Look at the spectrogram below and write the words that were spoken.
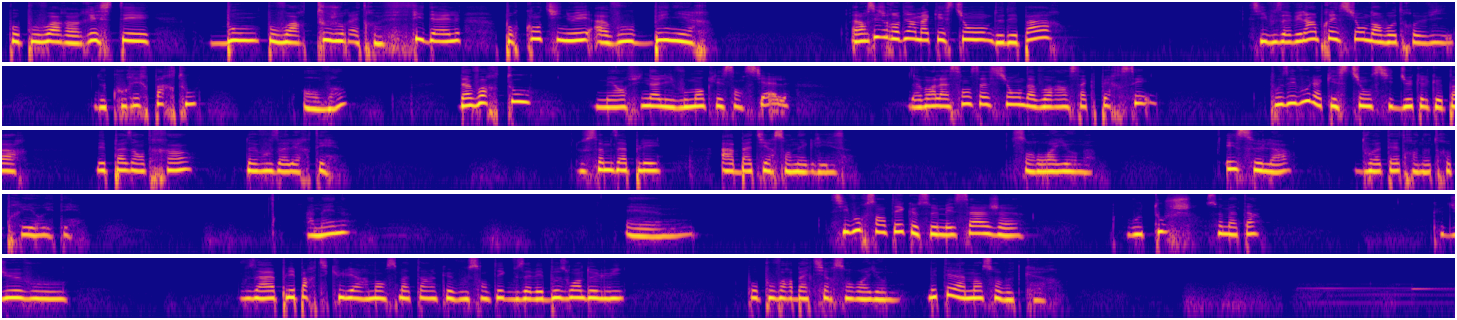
pour pouvoir rester bon, pouvoir toujours être fidèle, pour continuer à vous bénir. Alors si je reviens à ma question de départ, si vous avez l'impression dans votre vie de courir partout, en vain, d'avoir tout, mais en final il vous manque l'essentiel, d'avoir la sensation d'avoir un sac percé, posez-vous la question si Dieu quelque part n'est pas en train de vous alerter. Nous sommes appelés à bâtir son Église, son royaume. Et cela doit être notre priorité. Amen. Euh, si vous ressentez que ce message vous touche ce matin, que Dieu vous, vous a appelé particulièrement ce matin, que vous sentez que vous avez besoin de lui pour pouvoir bâtir son royaume, mettez la main sur votre cœur.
